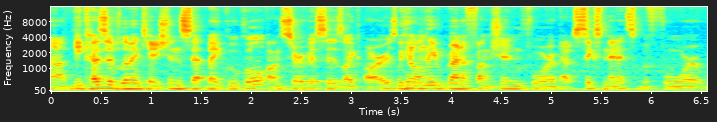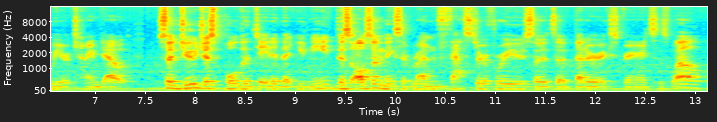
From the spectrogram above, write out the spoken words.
uh, because of limitations set by Google on services like ours. We can only run a function for about six minutes before we are timed out. So do just pull the data that you need. This also makes it run faster for you, so it's a better experience as well.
